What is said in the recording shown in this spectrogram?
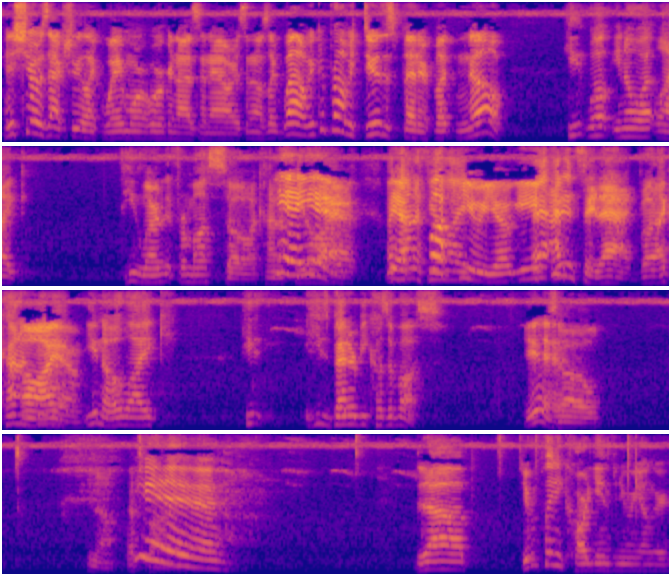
His show is actually like way more organized than ours, and I was like, wow, we could probably do this better, but no. He well, you know what? Like he learned it from us, so I kind of Yeah, feel yeah. I yeah, kinda feel fuck like- you, Yogi. I, I didn't say that, but I kind of Oh, feel I like, am. You know, like he he's better because of us. Yeah. So you know that's fine. yeah. Did uh, do you ever play any card games when you were younger?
